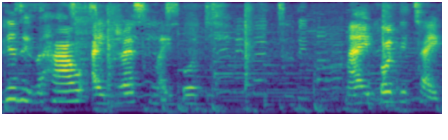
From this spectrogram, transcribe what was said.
this is how I dress my body. My body type.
